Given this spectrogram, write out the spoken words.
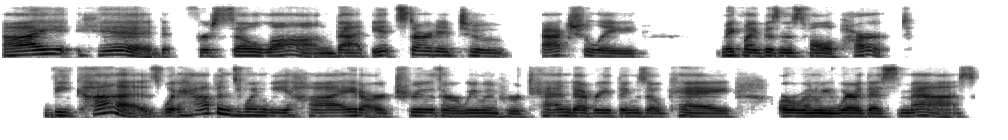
I hid for so long that it started to actually make my business fall apart because what happens when we hide our truth or when we pretend everything's okay or when we wear this mask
